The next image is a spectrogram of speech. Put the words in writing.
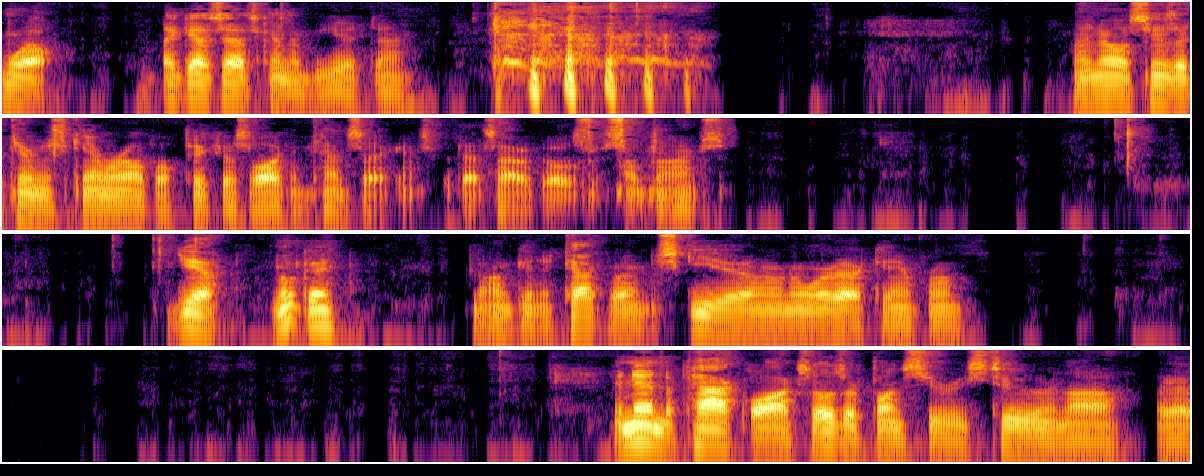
Well, I guess that's going to be it then. I know as soon as I turn this camera off, I'll pick this lock in 10 seconds, but that's how it goes sometimes. Yeah, okay. Now I'm getting attacked by a mosquito. I don't know where that came from. And then the Paclocks, those are fun series too, and uh, I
